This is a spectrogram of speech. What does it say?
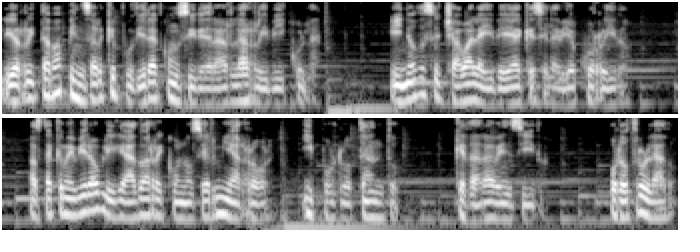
Le irritaba pensar que pudiera considerarla ridícula, y no desechaba la idea que se le había ocurrido hasta que me viera obligado a reconocer mi error y por lo tanto quedara vencido. Por otro lado,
